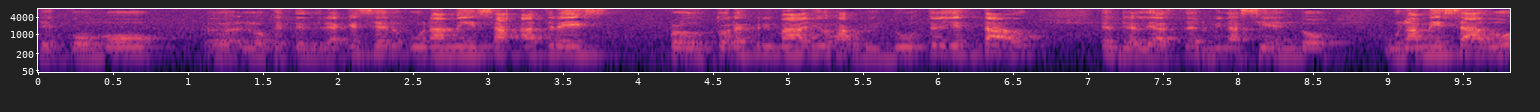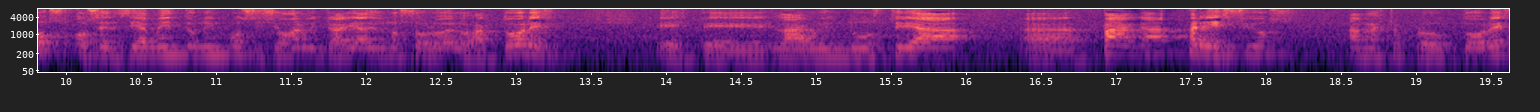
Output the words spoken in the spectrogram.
de cómo eh, lo que tendría que ser una mesa a tres, productores primarios, agroindustria y Estado, en realidad termina siendo una mesa a dos o sencillamente una imposición arbitraria de uno solo de los actores. Este, la agroindustria eh, paga precios a nuestros productores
